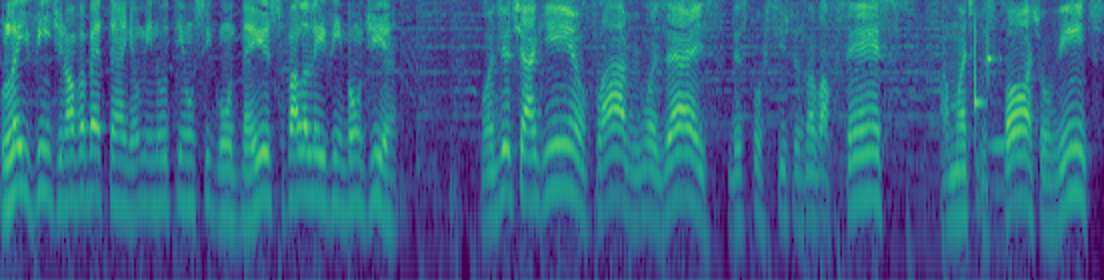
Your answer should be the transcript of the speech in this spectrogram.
O Leivin de Nova Betânia, um minuto e um segundo, não é isso? Fala, Leivin, bom dia. Bom dia, Tiaguinho, Flávio, Moisés, desportistas novacenses, amantes do esporte, ouvintes.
